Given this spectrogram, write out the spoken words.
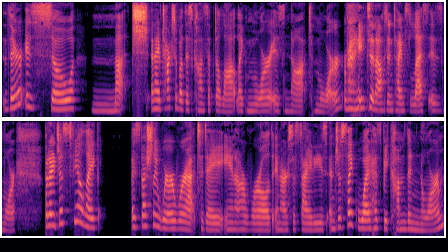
there is so much. And I've talked about this concept a lot like more is not more, right? And oftentimes less is more. But I just feel like, especially where we're at today in our world, in our societies, and just like what has become the norm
